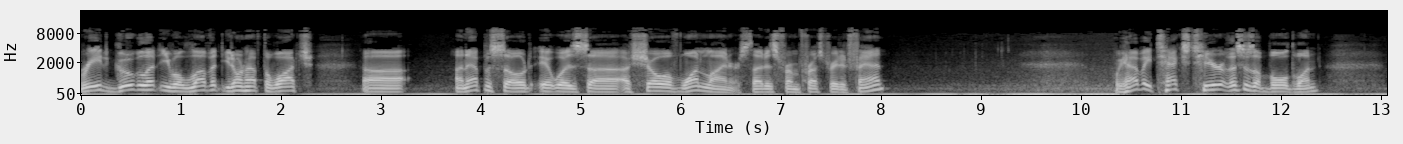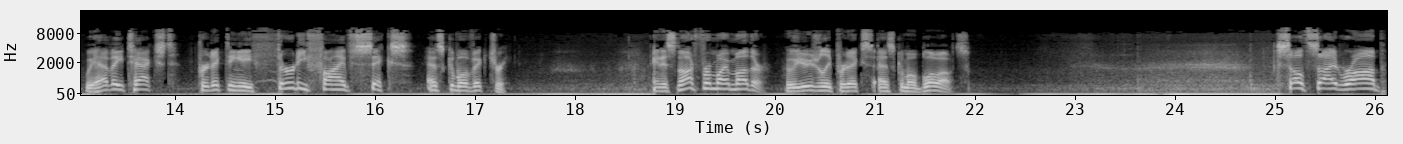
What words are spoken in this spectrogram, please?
Reed, Google it. You will love it. You don't have to watch uh, an episode. It was uh, a show of one liners. That is from Frustrated Fan. We have a text here. This is a bold one. We have a text predicting a 35 6 Eskimo victory. And it's not from my mother, who usually predicts Eskimo blowouts. Southside Rob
